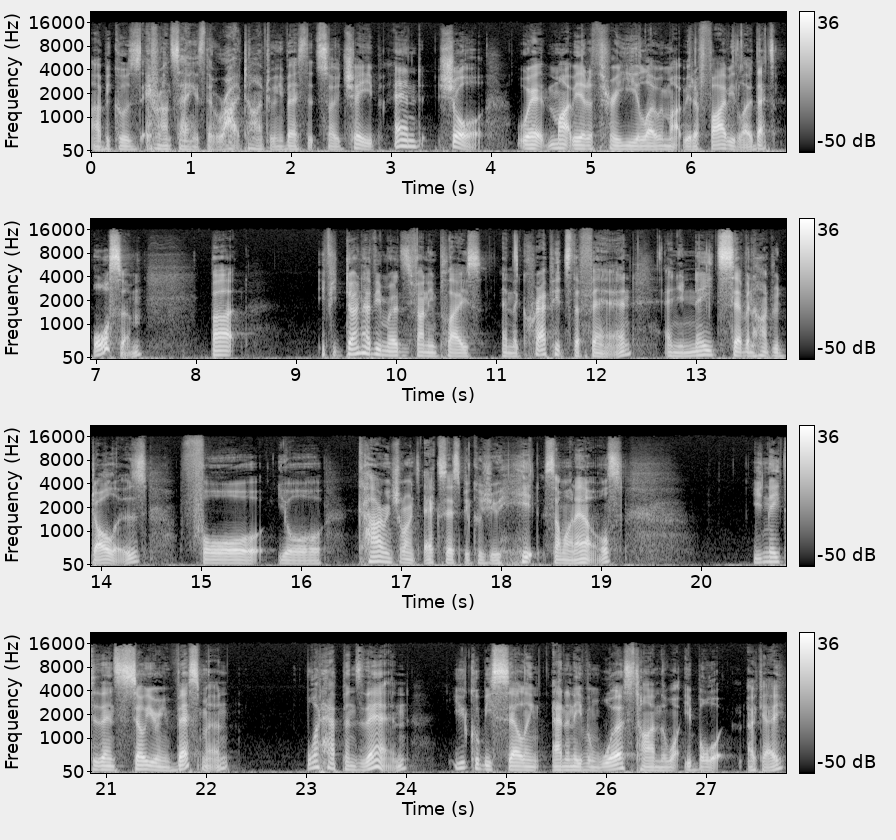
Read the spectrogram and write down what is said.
uh, because everyone's saying it's the right time to invest. It's so cheap. And sure, where it might be at a three year low, it might be at a five year low. That's awesome. But if you don't have your emergency fund in place and the crap hits the fan and you need $700 for your car insurance excess because you hit someone else, you need to then sell your investment. What happens then? You could be selling at an even worse time than what you bought, okay?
